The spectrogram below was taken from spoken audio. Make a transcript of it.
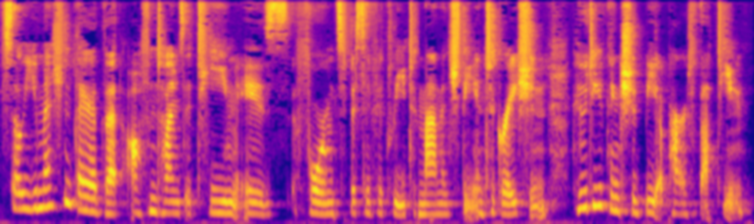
So you mentioned there that oftentimes a team is formed specifically to manage the integration. Who do you think should be a part of that team?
